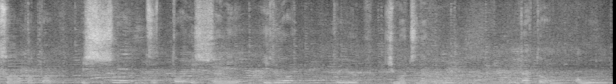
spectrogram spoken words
その子と一生ずっと一緒にいるよという気持ちの部分だと思う。んです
